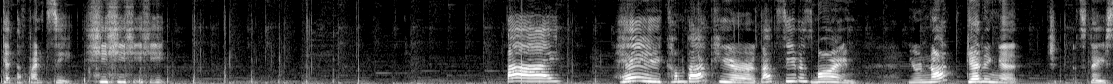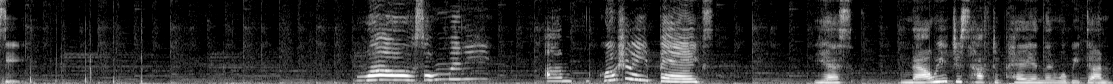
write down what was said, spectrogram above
get the front seat. Bye. Hey, come back here. That seat is mine. You're not getting it. Stacie. Wow, so many um grocery bags. Yes, now we just have to pay and then we'll be done.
